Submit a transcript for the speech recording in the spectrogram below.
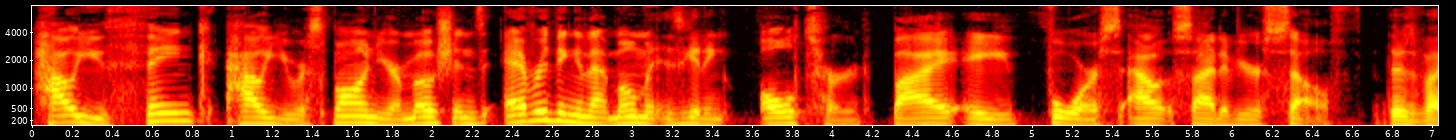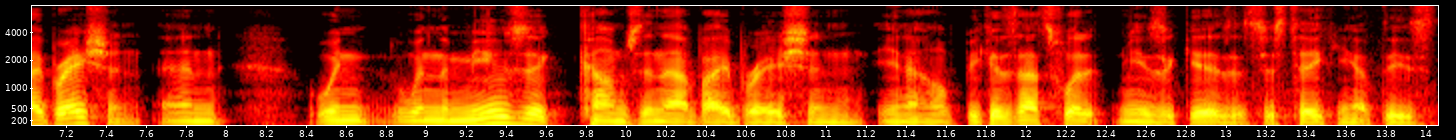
how you think how you respond your emotions everything in that moment is getting altered by a force outside of yourself There's vibration. And when, when the music comes in that vibration, you know, because that's what music is, it's just taking up these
